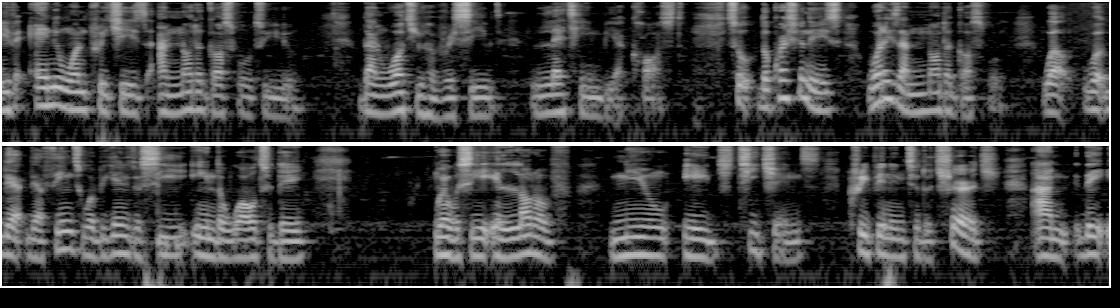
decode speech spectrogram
if anyone preaches another gospel to you than what you have received, let him be accursed. So the question is, what is another gospel? Well, well there, there are things we're beginning to see in the world today where we see a lot of new age teachings creeping into the church and they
